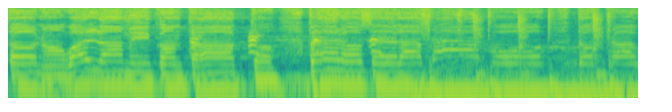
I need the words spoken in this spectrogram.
no guarda mi contacto, pero se la saco, dos tragos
